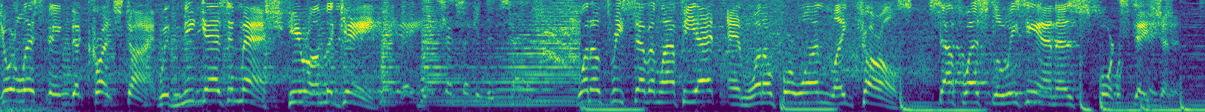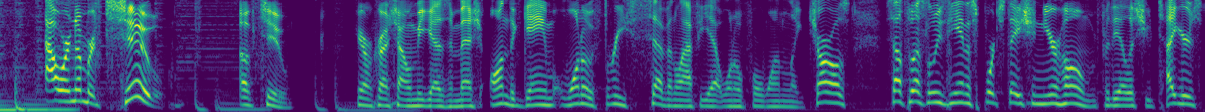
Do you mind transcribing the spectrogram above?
You're listening to Crunch Time with Miguez and Mesh here on the game. 1037 Lafayette and 1041 Lake Charles, Southwest Louisiana's sports station. Hour number two of two here on Crunch Time with Miguez and Mesh on the game 1037 Lafayette, 1041 Lake Charles, Southwest Louisiana Sports Station, your home for the LSU Tigers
